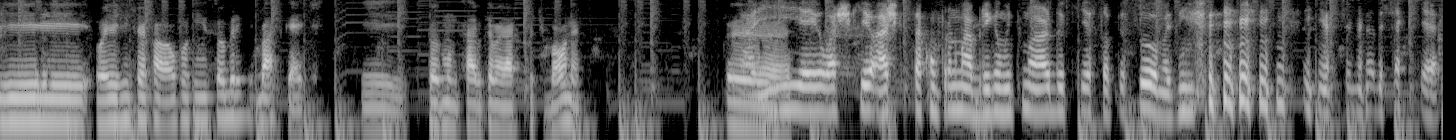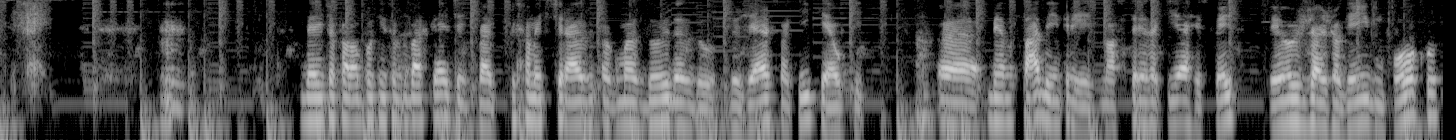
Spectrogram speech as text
E hoje a gente vai falar um pouquinho sobre basquete, que todo mundo sabe que é melhor que futebol, né? Aí eu acho que acho que tá comprando uma briga muito maior do que a sua pessoa, mas enfim, é melhor deixar quieto. Daí a gente vai falar um pouquinho sobre o basquete, a gente vai principalmente tirar algumas dúvidas do, do Gerson aqui, que é o que uh, menos sabe entre nós três aqui a respeito. Eu já joguei um pouco,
